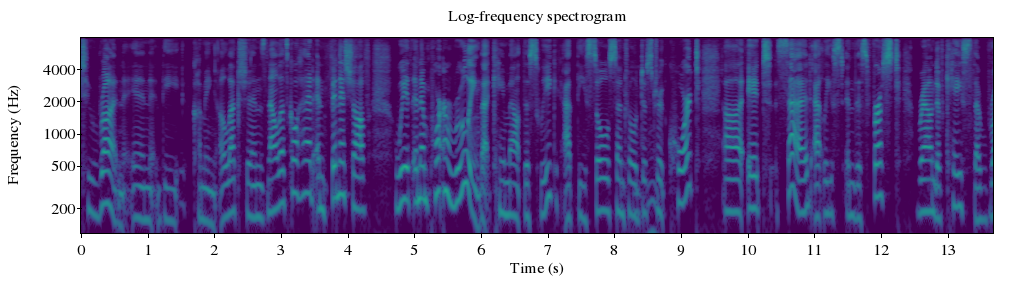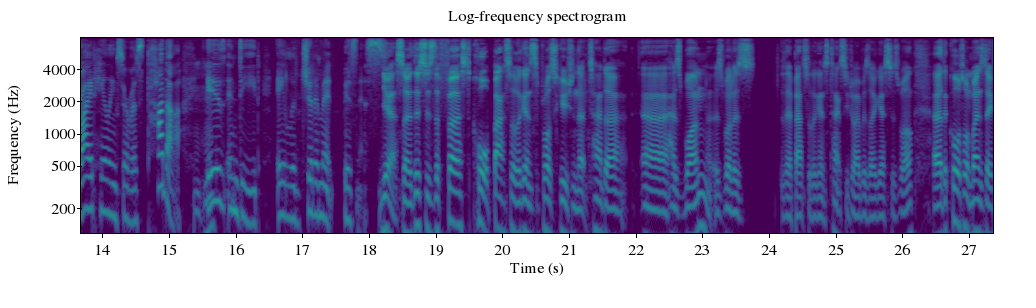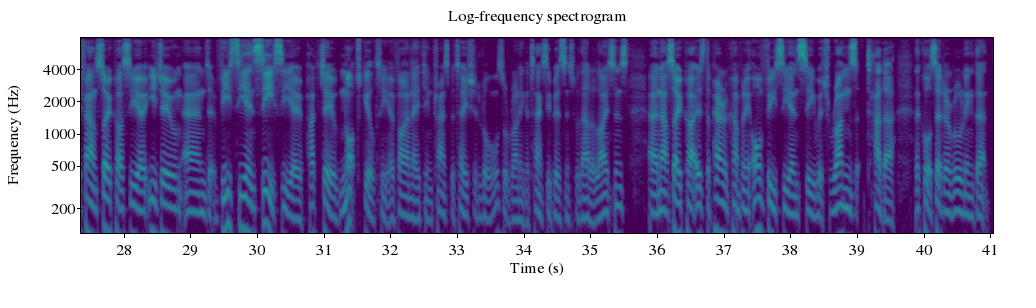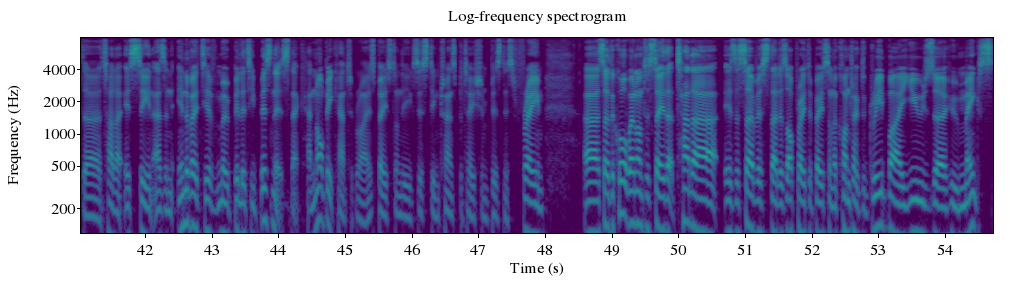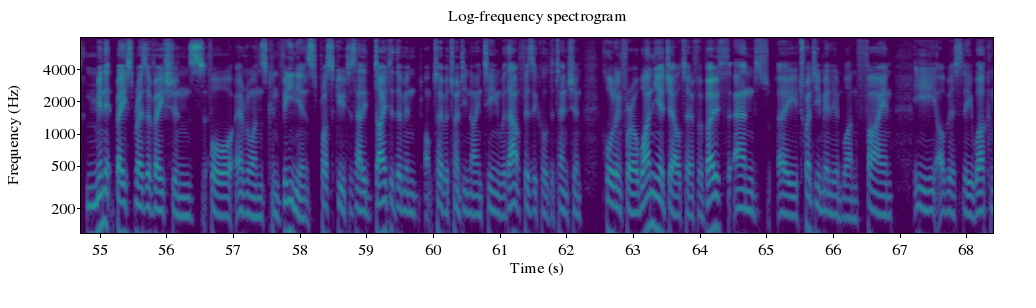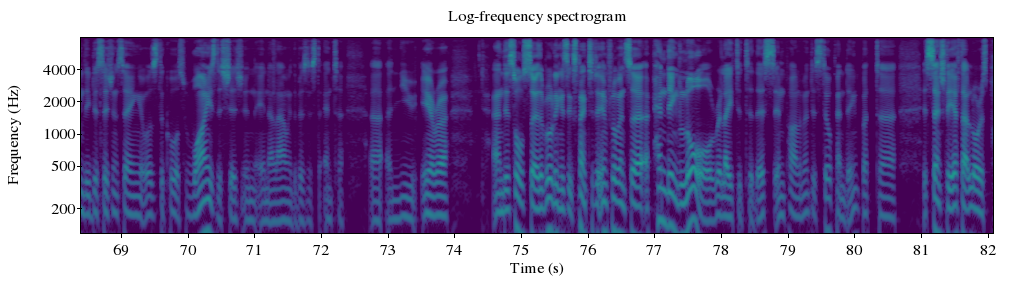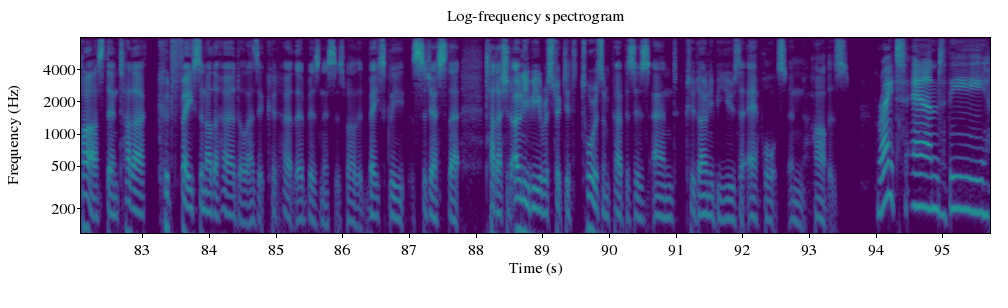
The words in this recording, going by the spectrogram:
to run in the coming elections. Now, let's go ahead and finish off with an important ruling that came out this week at the Seoul Central mm-hmm. District Court. Uh, it said, at least in this first round of case, the ride hailing service Tada mm-hmm. is indeed a legitimate business. Yeah, so this is the first court battle against the prosecution that Tada uh, has won, as well as their battle against taxi drivers, I guess, as well. Uh, the court on Wednesday found SOCAR CEO Lee Jae-woong and VCNC CEO Park Jae-wook not guilty of violating transportation laws or running a taxi business without a license. Uh, now, SOCAR is the parent company of VCNC, which runs TADA. The court said in a ruling that uh, TADA is seen as an innovative mobility business that cannot be categorized based on the existing transportation business frame. Uh, so the court went on to say that Tada is a service that is operated based on a contract agreed by a user who makes minute-based reservations for everyone's convenience. Prosecutors had indicted them in October 2019 without physical detention, calling for a one-year jail term for both and a 20 million won fine. He obviously welcomed the decision, saying it was the court's wise decision in allowing the business to enter uh, a new era. And it's also, the ruling is expected to influence a, a pending law related to this in Parliament. It's still pending, but uh, essentially, if that law is passed, then Tada could face another hurdle as it could hurt their business as well. It basically suggests that Tada should only be restricted to tourism purposes and could only be used at airports and harbours. Right. And the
